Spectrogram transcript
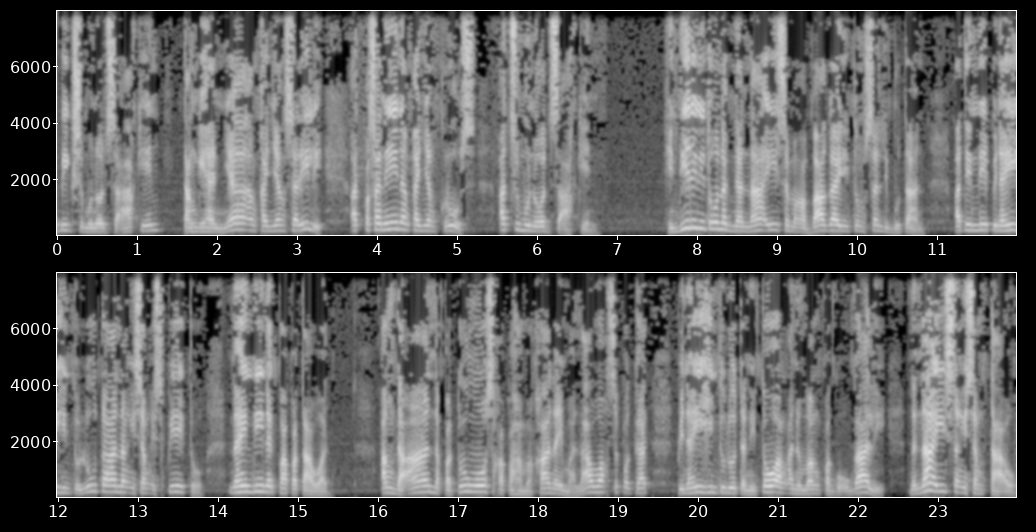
ibig sumunod sa akin, tanggihan niya ang kanyang sarili at pasanin ang kanyang krus at sumunod sa akin. Hindi rin ito nagnanais sa mga bagay nitong sanlibutan at hindi pinahihintulutan ng isang espiritu na hindi nagpapatawad. Ang daan na patungo sa kapahamakan ay malawak sapagkat pinahihintulutan nito ang anumang pag-uugali na nais ng isang tao.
